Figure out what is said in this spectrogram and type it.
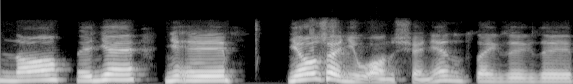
no, nie, nie, nie ożenił on się, nie? No tutaj, gdy, gdy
